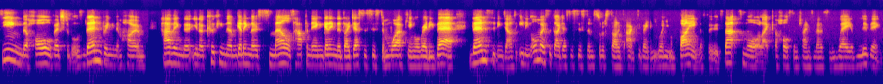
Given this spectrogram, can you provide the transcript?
seeing the whole vegetables, then bringing them home, having the, you know, cooking them, getting those smells happening, getting the digestive system working already there, then sitting down to eating. Almost the digestive system sort of started to activate you when you were buying the foods. That's more like a wholesome Chinese medicine way of living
